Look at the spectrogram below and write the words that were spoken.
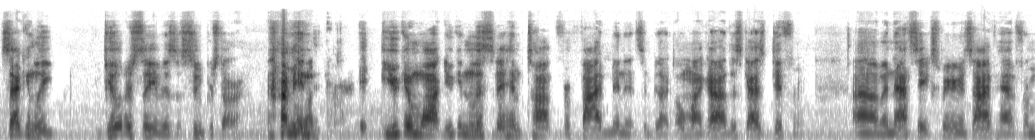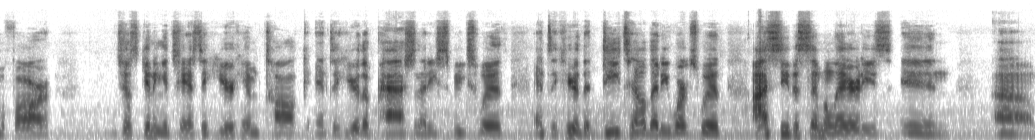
Secondly, Gildersleeve is a superstar. I mean, yeah. you can watch, you can listen to him talk for five minutes and be like, oh my God, this guy's different. Um, and that's the experience I've had from afar just getting a chance to hear him talk and to hear the passion that he speaks with and to hear the detail that he works with i see the similarities in um,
